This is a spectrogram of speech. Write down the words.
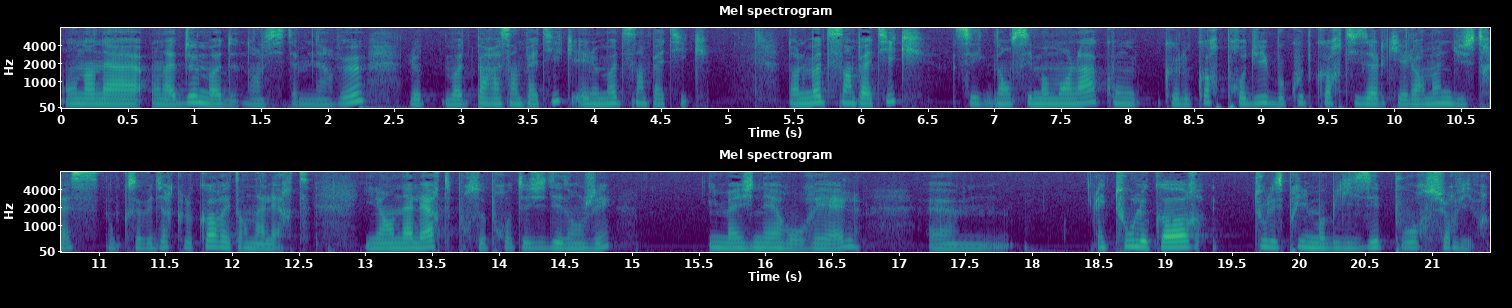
on, en a, deux modes dans le système nerveux, le mode parasympathique et le mode sympathique. Dans le mode sympathique, c'est dans ces moments-là que le corps produit beaucoup de cortisol, qui est l'hormone du stress. Donc ça veut dire que le corps est en alerte. Il est en alerte pour se protéger des dangers, imaginaires ou réels. Euh, et tout le corps, tout l'esprit est mobilisé pour survivre.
